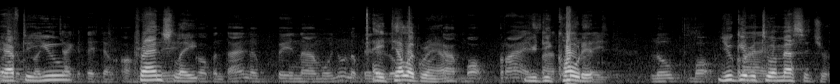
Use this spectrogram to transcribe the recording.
after you translate a telegram, you decode it, you give it to a messenger.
